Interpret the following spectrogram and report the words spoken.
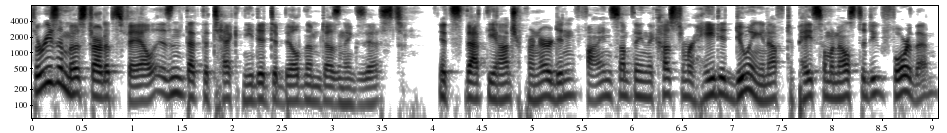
The reason most startups fail isn't that the tech needed to build them doesn't exist. It's that the entrepreneur didn't find something the customer hated doing enough to pay someone else to do for them.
